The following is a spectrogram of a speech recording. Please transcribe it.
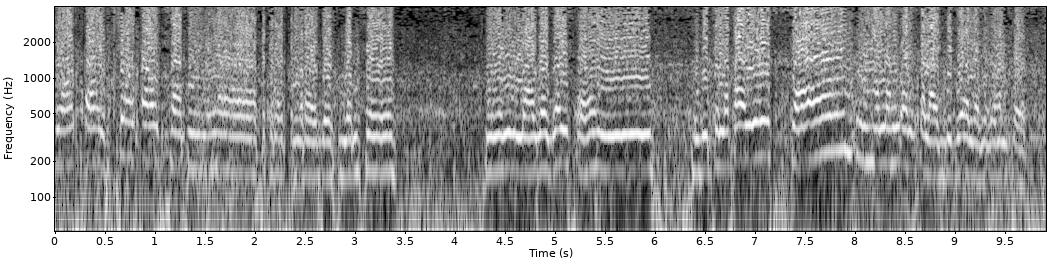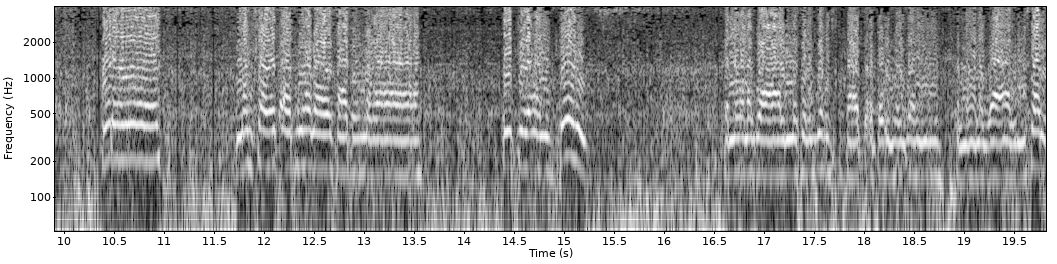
shout out, shout out sa ating mga Patriotic Riders dyan sa ngayon umaga guys ay dito na tayo sa unahan ng ko alam kung po. Pero mag-shout out nga tayo sa ating mga people and friends sa mga nag-aalmusal dyan, shout out sa mga nag-aalmusal.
